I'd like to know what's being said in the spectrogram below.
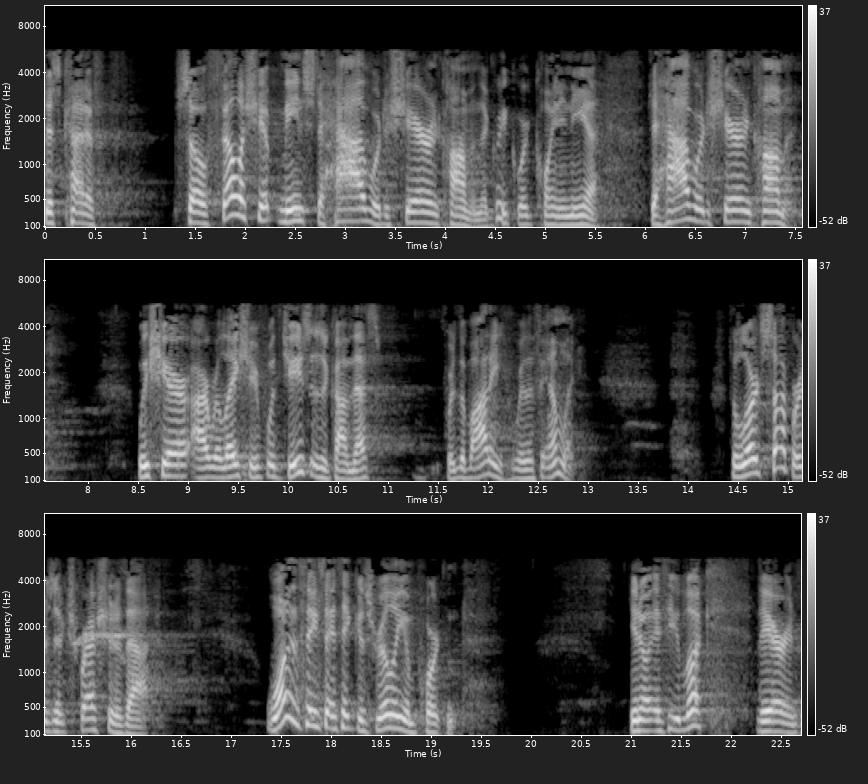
just kind of so fellowship means to have or to share in common. The Greek word koinonia. To have or to share in common. We share our relationship with Jesus in common. That's we're the body, we're the family. The Lord's Supper is an expression of that. One of the things I think is really important, you know, if you look there in,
